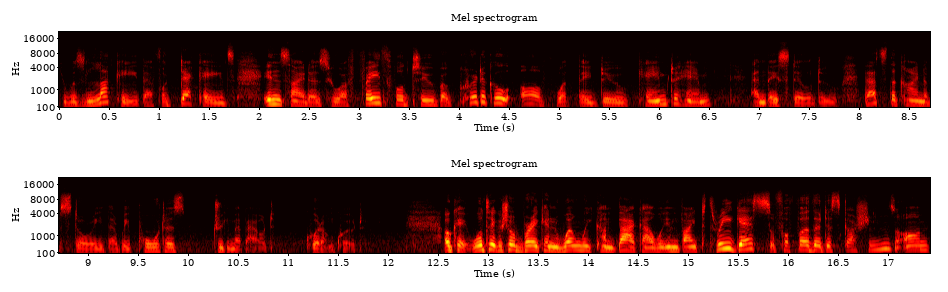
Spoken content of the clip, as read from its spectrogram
he was lucky that for decades insiders who are faithful to but critical of what they do came to him, and they still do. That's the kind of story that reporters dream about, quote unquote. Okay, we'll take a short break, and when we come back, I will invite three guests for further discussions on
